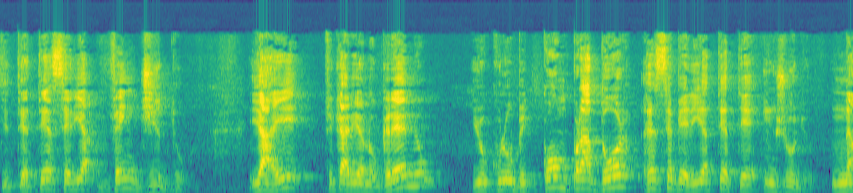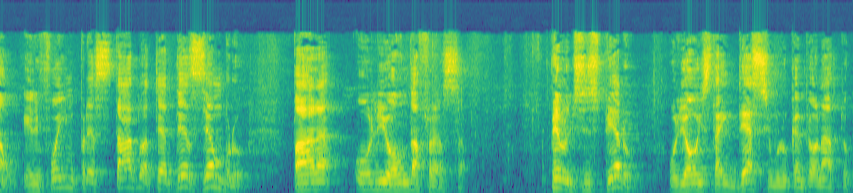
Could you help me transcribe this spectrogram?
que TT seria vendido. E aí ficaria no Grêmio e o clube comprador receberia TT em julho. Não, ele foi emprestado até dezembro para o Lyon da França. Pelo desespero, o Lyon está em décimo no campeonato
